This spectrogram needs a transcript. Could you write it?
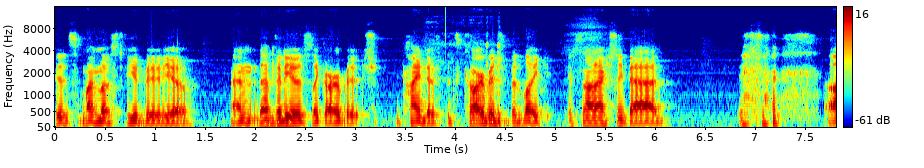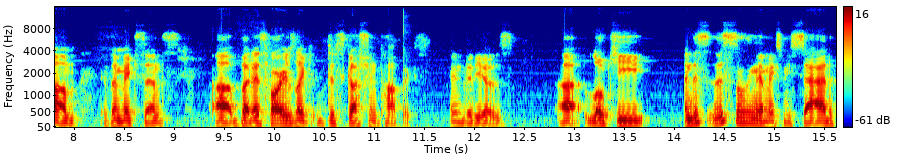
is my most viewed video, and that video is like garbage, kind of. It's garbage, but like it's not actually bad. um, if that makes sense. Uh, but as far as like discussion topics in videos, uh, low key, and this this is something that makes me sad.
